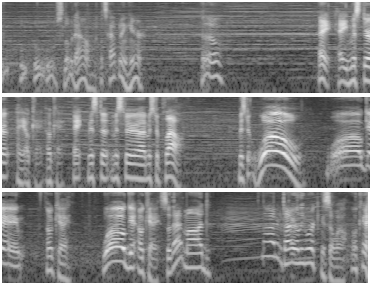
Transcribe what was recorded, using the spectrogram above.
Ooh, ooh, ooh, ooh, slow down. What's happening here? Hello. Hey, hey, Mr. Hey, okay, okay. Hey, Mr. Mr. Uh, Mr. Plow. Mr. Whoa! Whoa, game. Okay. Whoa, game. Okay, so that mod not entirely working so well. Okay,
